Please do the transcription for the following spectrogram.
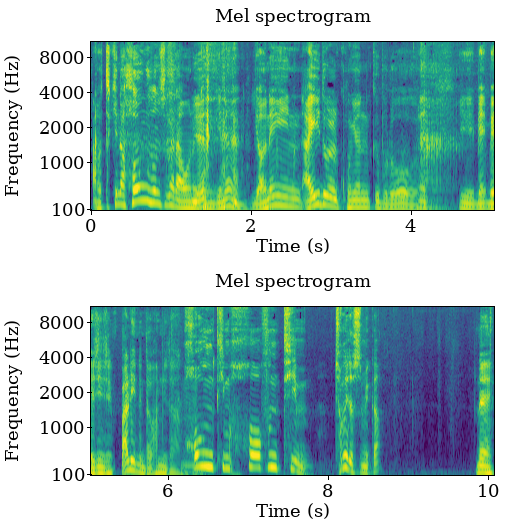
어, 특히나 허웅 선수가 나오는 예? 경기는 연예인 아이돌 공연급으로 네. 이 매, 매진이 빨리 된다고 합니다. 허웅 팀, 허훈 팀 정해졌습니까? 네,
